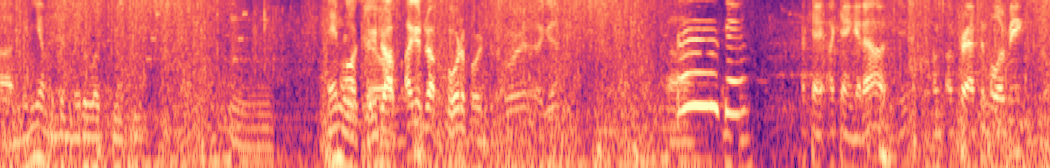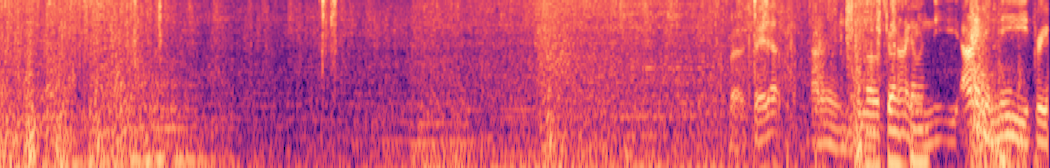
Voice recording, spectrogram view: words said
uh, mini, I'm in the middle of 3 And Oh, there's I can drop, I can drop quarter for it, for it, I guess. uh, okay. I can't. I can't get out. Dude. I'm, I'm trapped in Polar Peak. Bro, straight up. I don't even need, storm's I don't even coming. need, I don't even need three.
